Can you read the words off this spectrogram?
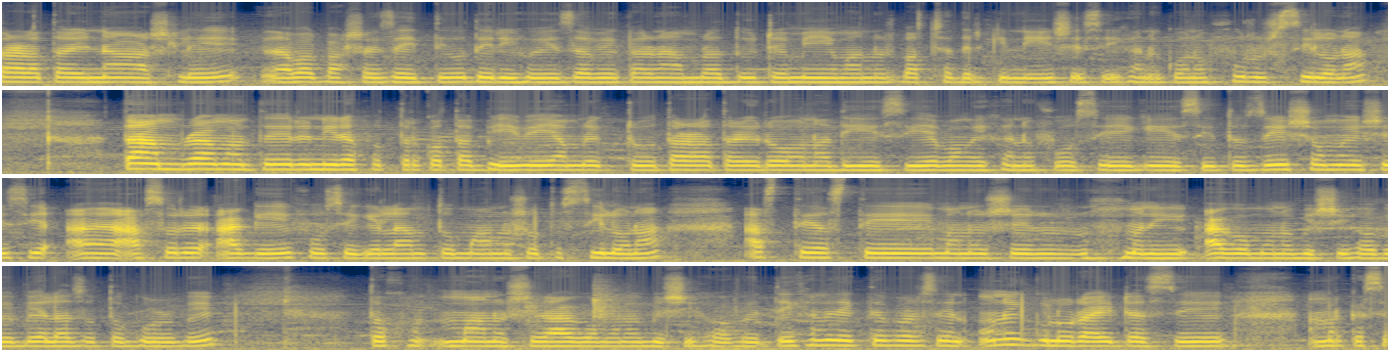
তাড়াতাড়ি না আসলে আবার বাসায় যাইতেও দেরি হয়ে যাবে। কারণ আমরা দুইটা মেয়ে মানুষ বাচ্চাদেরকে নিয়ে এসেছি। এখানে কোনো পুরুষ ছিল না। তা আমরা আমাদের নিরাপত্তার কথা ভেবে আমরা একটু তাড়াতাড়ি রওনা দিয়েছি এবং এখানে ফসে গিয়েছি। তো যে সময় এসেছি আসরের আগে ফসে গেলাম, তো মানুষ অত ছিল না। আস্তে আস্তে মানুষের মানে আগমনও বেশি হবে, বেলা যত গড়বে। তখন মানুষের আগমনও বেশি হবে। তো এখানে দেখতে পাচ্ছেন অনেকগুলো রাইড আছে। আমার কাছে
